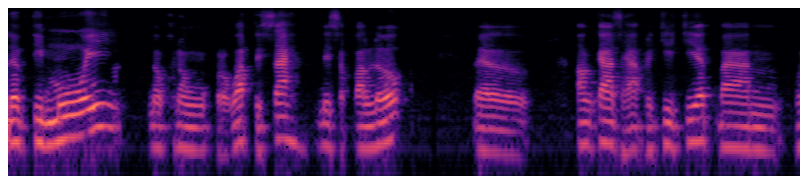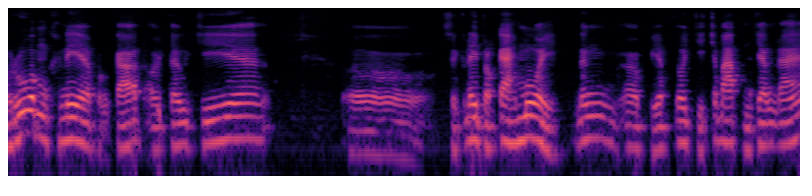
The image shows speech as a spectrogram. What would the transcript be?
លើកទី1នៅក្នុងប្រវត្តិសាស្ត្រនៃសកលលោក ដែលអង្គការសហប្រជាជាតិបានរួមគ្នាបង្កើតឲ្យទៅជាអឺសេចក្តីប្រកាសមួយនឹងប្រៀបដូចជាច្បាប់អញ្ចឹងដែរ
